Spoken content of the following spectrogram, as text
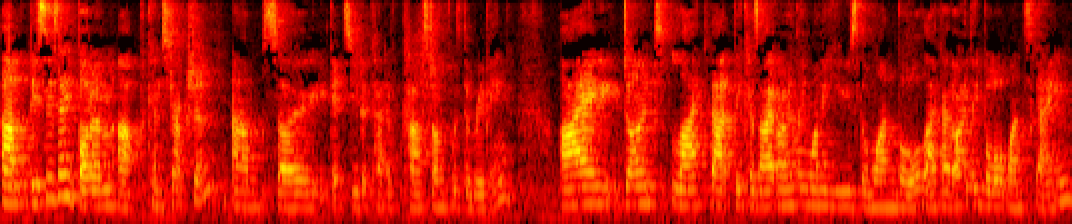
Um, this is a bottom up construction. Um, so it gets you to kind of cast on with the ribbing. I don't like that because I only want to use the one ball. Like I've only bought one skein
